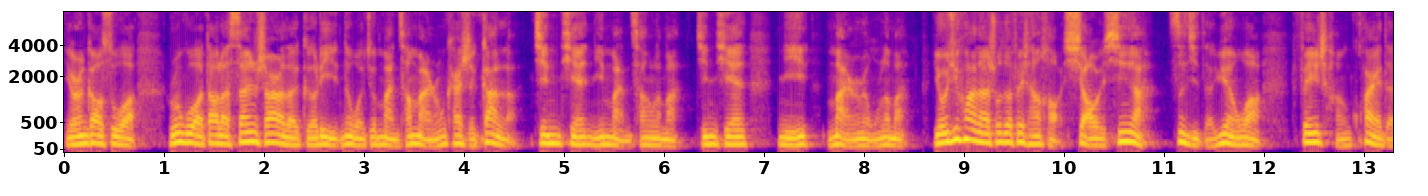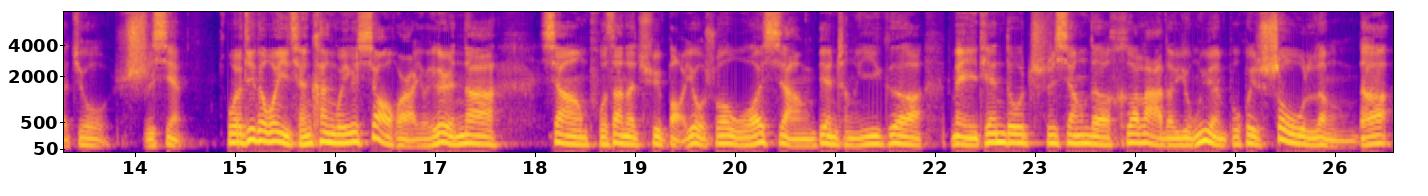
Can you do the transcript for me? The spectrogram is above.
有人告诉我：“如果到了三十二的格力，那我就满仓满容开始干了。”今天你满仓了吗？今天你满容了吗？有句话呢说的非常好，小心啊，自己的愿望非常快的就实现。我记得我以前看过一个笑话，有一个人呢向菩萨呢去保佑，说我想变成一个每天都吃香的喝辣的，永远不会受冷的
